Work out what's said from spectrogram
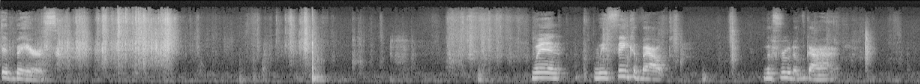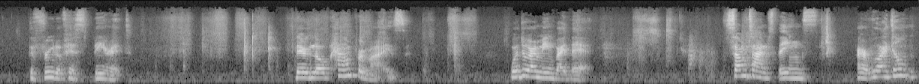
It bears. When we think about the fruit of God, the fruit of His Spirit. There's no compromise. What do I mean by that? Sometimes things are, well, I don't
